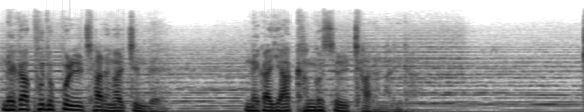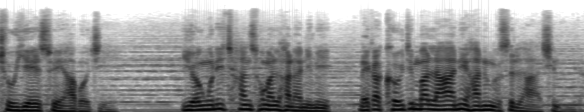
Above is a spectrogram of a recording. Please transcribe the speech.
내가 부득불 자랑할진대 내가 약한 것을 자랑하리라. 주 예수의 아버지 영원히 찬송할 하나님이 내가 거짓말 아니하는 것을 아시느니라.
